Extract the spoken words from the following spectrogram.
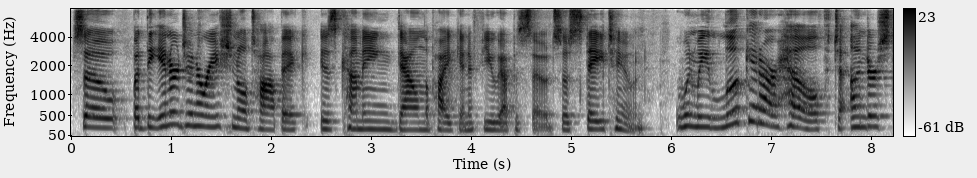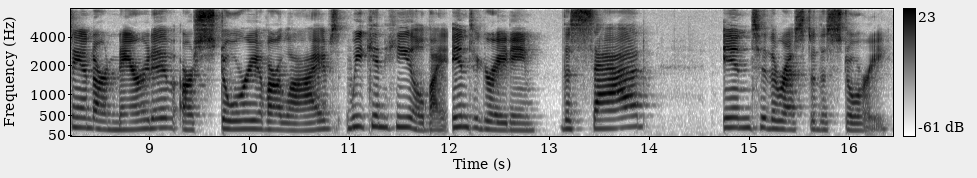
So, but the intergenerational topic is coming down the pike in a few episodes, so stay tuned. When we look at our health to understand our narrative, our story of our lives, we can heal by integrating the sad into the rest of the story.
